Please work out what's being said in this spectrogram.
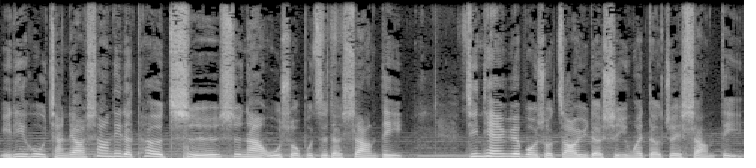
以利户强调上帝的特质是那无所不知的上帝。今天约伯所遭遇的是因为得罪上帝。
